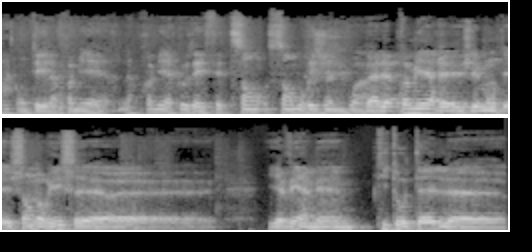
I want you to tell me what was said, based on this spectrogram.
Racontez la première, la première que vous avez faite sans, Maurice Genevois. Ben, la première, je l'ai montée sans Maurice il y avait un, petit hôtel euh,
